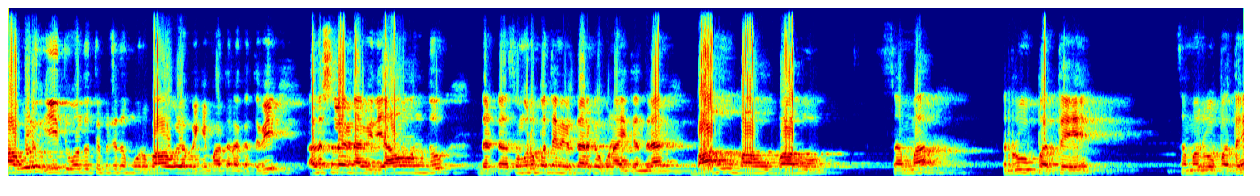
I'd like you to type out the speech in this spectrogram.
ಬಾಹುಗಳು ಈ ಒಂದು ತ್ರಿಭುಜದ ಮೂರು ಬಾಹುಗಳ ಬಗ್ಗೆ ಮಾತಾಡಕತ್ತೀವಿ. ಅದ್ರ ಸಲುವಾಗಿ ನಾವು ಇದು ಯಾವ ಒಂದು ದಟ್ ಸಮರೂಪತೆ ನಿರ್ಧಾರಕ ಗುಣ ಐತೆ ಅಂದ್ರ ಬಾಹು ಬಾಹು ಬಾಹು, ಸಮರೂಪತೆ ಸಮರೂಪತೆ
